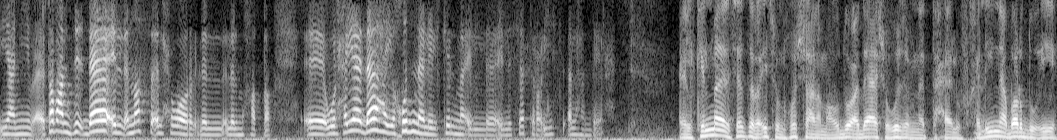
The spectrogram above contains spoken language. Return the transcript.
يعني طبعا ده النص الحوار لل- للمحطة. آه، والحقيقة ده هياخدنا للكلمة اللي سيادة الرئيس قالها امبارح. الكلمة لسياده الرئيس ونخش على موضوع داعش وجزء من التحالف. خلينا برضو إيه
